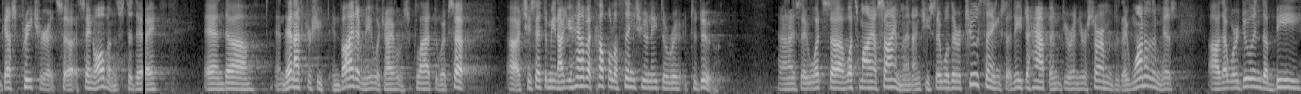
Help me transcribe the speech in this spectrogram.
guest preacher at uh, St. Albans today, and. And then after she invited me, which I was glad to accept, uh, she said to me, now you have a couple of things you need to, to do. And I said, what's, uh, what's my assignment? And she said, well, there are two things that need to happen during your sermon today. One of them is uh, that we're doing the B,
